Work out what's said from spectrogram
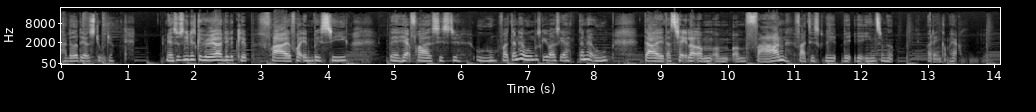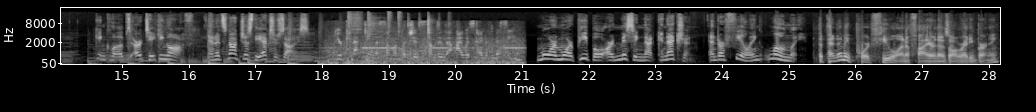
har lavet det her studie. Men jeg synes lige, vi skal høre et lille klip fra, fra NBC, det er her fra sidste uge. Fra den her uge måske også, ja, den her uge, der, der taler om, om, om faren faktisk ved, ved, ved ensomhed. Og den kommer her. clubs are taking off, and it's not just the exercise. You're connecting with someone, which is something that I was kind of missing. More and more people are missing that connection and are feeling lonely. The pandemic poured fuel on a fire that was already burning.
